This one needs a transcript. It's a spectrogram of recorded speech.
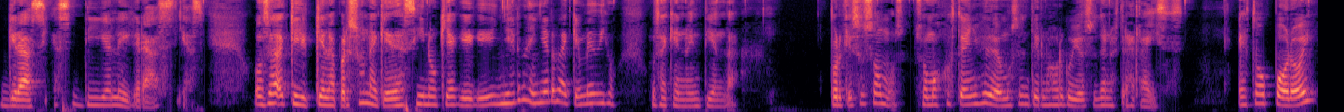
gracias, dígale gracias. O sea, que, que la persona quede así, no que, que, que mierda, mierda, ¿qué me dijo? O sea, que no entienda. Porque eso somos, somos costeños y debemos sentirnos orgullosos de nuestras raíces. Esto por hoy,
